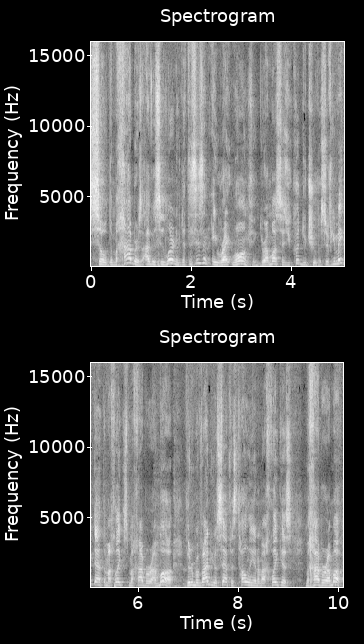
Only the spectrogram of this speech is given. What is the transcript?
So the Machaber is obviously learning that this isn't a right wrong thing. The Ramah says you could do tshuva. So if you make that the Machlekes Machaber Ramah, then Ravad Yosef is totally in a Machlekes Machaber Ramah,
